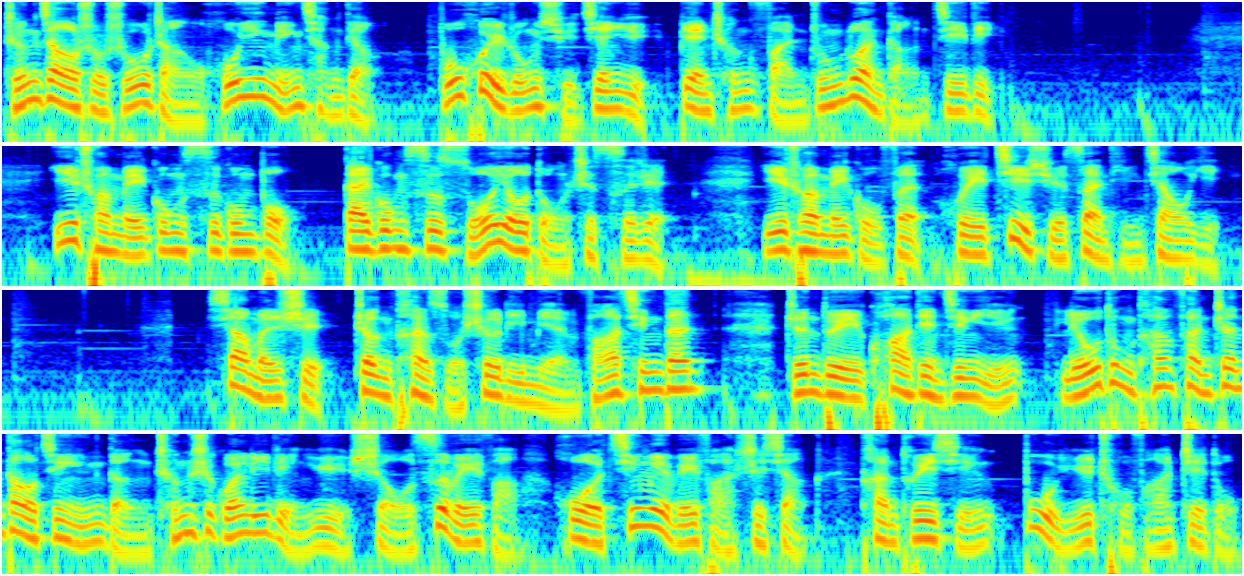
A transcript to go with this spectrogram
惩教署署长胡英明强调，不会容许监狱变成反中乱港基地。一传媒公司公布。该公司所有董事辞任，一传媒股份会继续暂停交易。厦门市正探索设立免罚清单，针对跨店经营、流动摊贩占道经营等城市管理领域首次违法或轻微违法事项，探推行不予处罚制度。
